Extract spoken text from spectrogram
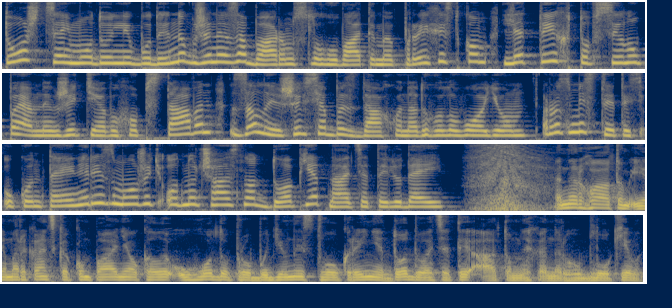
Тож цей модульний будинок вже незабаром слугуватиме прихистком для тих, хто в силу певних життєвих обставин залишився без даху над головою. Розміститись у контейнері зможуть одночасно до 15 людей. Енергоатом і американська компанія уклали угоду про будівництво в Україні до 20 атомних енергоблоків.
